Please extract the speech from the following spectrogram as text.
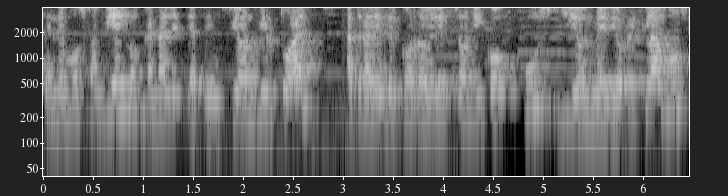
Tenemos también los canales de atención virtual a través del correo electrónico cus-medio reclamos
